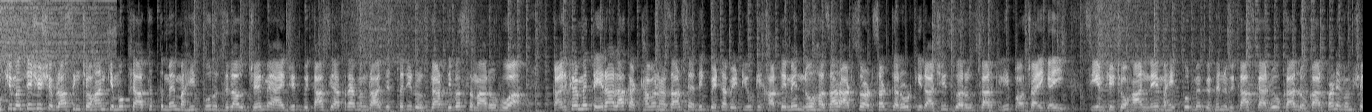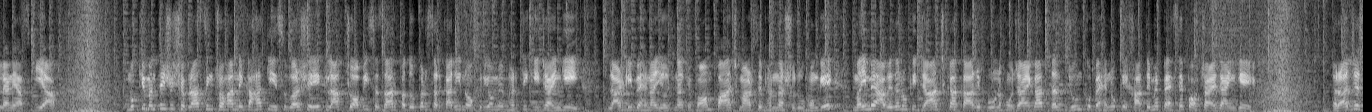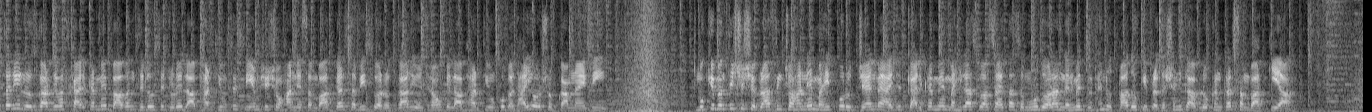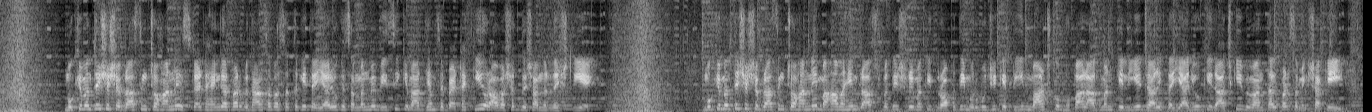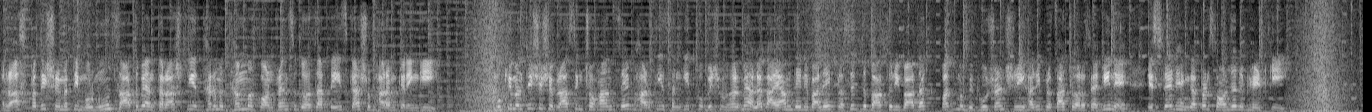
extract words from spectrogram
मुख्यमंत्री श्री शिवराज सिंह चौहान के मुख्य आतिथ्य में महितपुर जिला उज्जैन में आयोजित विकास यात्रा एवं राज्य स्तरीय रोज़गार दिवस समारोह हुआ। कार्यक्रम में तेरह लाख अट्ठावन हज़ार से अधिक बेटा बेटियों के खाते में नौ हज़ार आठ सौ अड़सठ करोड़ की राशि स्वरोजगार के लिए पहुंचाई गई। सीएम श्री चौहान ने महितपुर में विभिन्न विकास कार्यों का लोकार्पण एवं शिलान्यास किया। मुख्यमंत्री श्री शिवराज सिंह चौहान ने कहा कि इस वर्ष एक लाख चौबीस हज़ार पदों पर सरकारी नौकरियों में भर्ती की जाएँगी। लाडली बहना योजना के फॉर्म पाँच मार्च से भरना शुरू होंगे। मई में आवेदनों की जाँच का कार्य पूर्ण हो जाएगा। 10 जून को बहनों के खाते में पैसे पहुँचाए जाएँगे। राज्य स्तरीय रोज़गार दिवस कार्यक्रम में बावन जिलों से जुड़े लाभार्थियों से सीएम श्री चौहान ने संवाद कर सभी स्वरोजगार योजनाओं के लाभार्थियों को बधाई और शुभकामनाएँ दी। मुख्यमंत्री श्री शिवराज सिंह चौहान ने महितपुर उज्जैन में आयोजित कार्यक्रम में महिला स्व सहायता समूह द्वारा निर्मित विभिन्न उत्पादों की प्रदर्शनी का अवलोकन कर संवाद किया। मुख्यमंत्री श्री शिवराज सिंह चौहान ने स्टेट हैंगर पर विधानसभा सत्र की तैयारियों के संबंध में वीसी के माध्यम से बैठक की और आवश्यक दिशा निर्देश दिए। मुख्यमंत्री श्री शिवराज सिंह चौहान ने महामहिम राष्ट्रपति श्रीमती द्रौपदी मुर्मू जी के 3 मार्च को भोपाल आगमन के लिए जारी तैयारियों की राजकीय विमानतल पर समीक्षा की। राष्ट्रपति श्रीमती मुर्मू सातवें अंतर्राष्ट्रीय धर्म धम्म कॉन्फ्रेंस 2023 का शुभारंभ करेंगी। मुख्यमंत्री श्री शिवराज सिंह चौहान से भारतीय संगीत को विश्व भर में अलग आयाम देने वाले प्रसिद्ध बांसुरी वादक पद्म विभूषण श्री हरि प्रसाद चौरसिया जी ने स्टेट हैंगर पर सौजन्य भेंट की।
